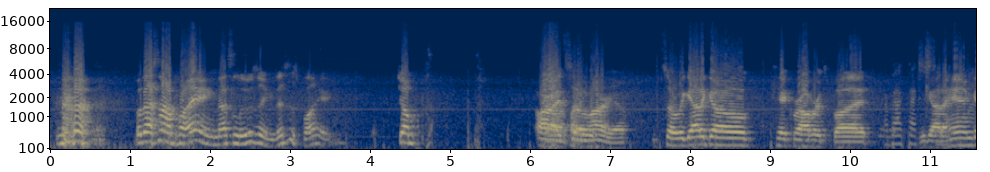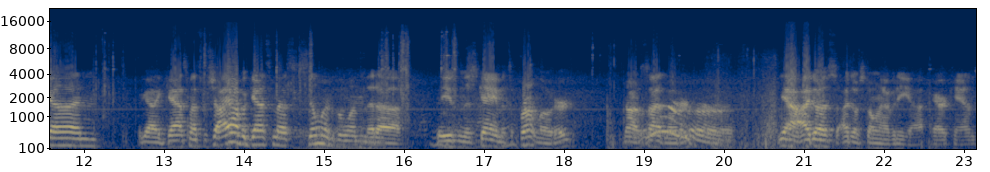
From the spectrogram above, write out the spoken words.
but that's not playing. That's losing. This is playing. Jump. All right, so Mario. so we gotta go kick Robert's butt. We got a handgun. We got a gas mask. Which I have a gas mask similar to the one that uh they use in this game. It's a front loader, not a side loader. Yeah, I just I just don't have any uh, air cans.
